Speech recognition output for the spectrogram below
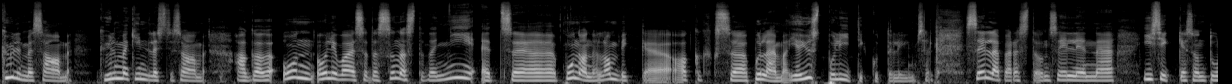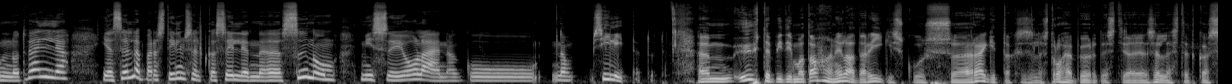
küll me saame, küll me kindlasti saame, aga on, oli vaja seda sõnastada nii, et see punane lambike hakkaks põlema ja just poliitikutel ilmselt. sellepärast on selline isik, kes on tulnud välja ja sellepärast ilmselt ka selline sõnum, mis ei ole nagu noh, silitatud. Ehm, ühtepidi ma tahan elada riigis, kus räägitakse sellest rohepöördest ja, ja sellest, et kas,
